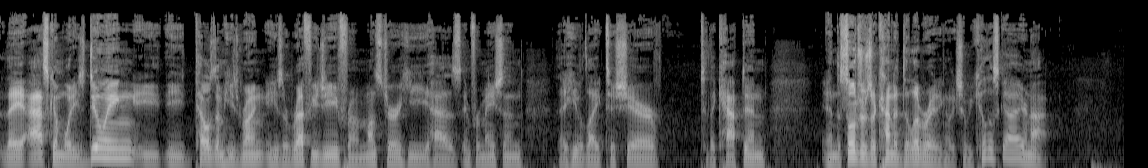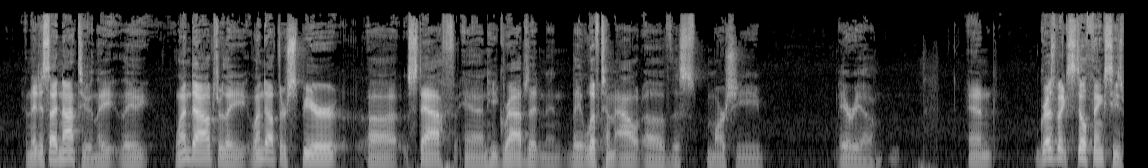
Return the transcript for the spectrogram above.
they ask him what he's doing. He, he tells them he's running. He's a refugee from Munster. He has information that he would like to share to the captain. And the soldiers are kind of deliberating, like, should we kill this guy or not? And they decide not to. And they they lend out or they lend out their spear uh, staff, and he grabs it, and, and they lift him out of this marshy area. And Gresbeck still thinks he's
